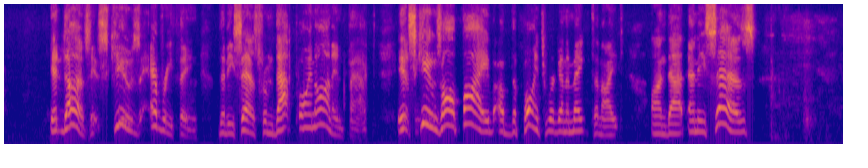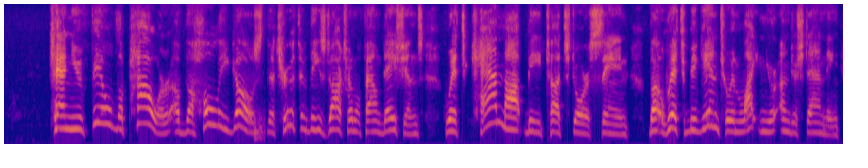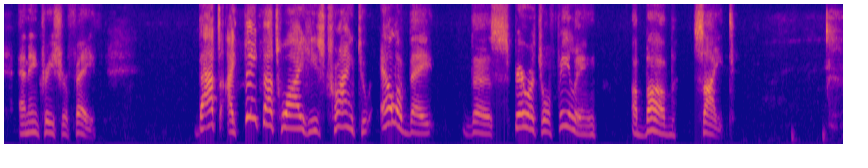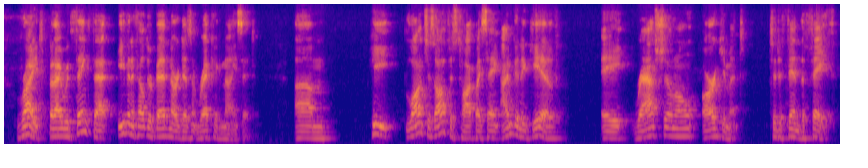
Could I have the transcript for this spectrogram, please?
It does. It skews everything that he says from that point on. In fact, it skews all five of the points we're going to make tonight on that. And he says can you feel the power of the Holy Ghost, the truth of these doctrinal foundations, which cannot be touched or seen, but which begin to enlighten your understanding and increase your faith? That's, I think that's why he's trying to elevate the spiritual feeling above sight. Right. But I would think that even if Elder Bednar doesn't recognize it, um, he launches off his talk by saying, I'm going to give a rational argument to defend the faith.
